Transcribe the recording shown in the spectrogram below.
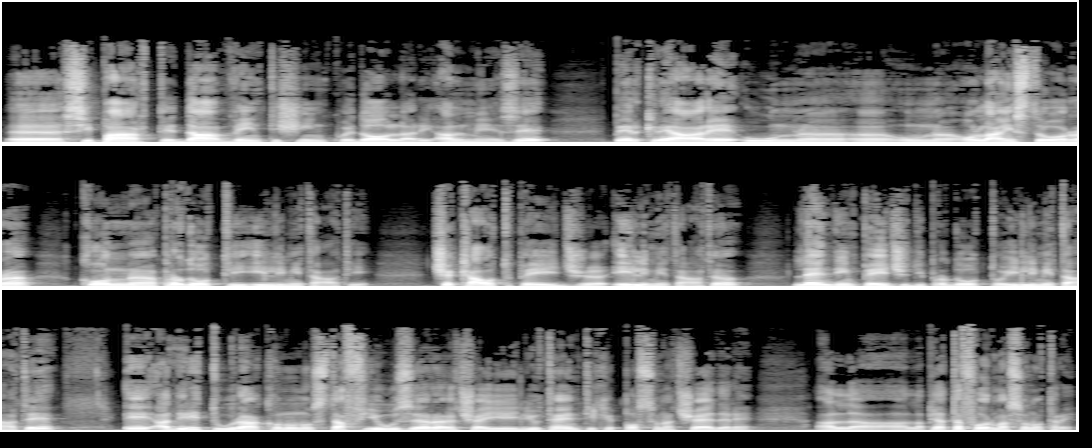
Eh, si parte da 25 dollari al mese per creare un, uh, un online store con prodotti illimitati, checkout page illimitato, landing page di prodotto illimitate e addirittura con uno staff user, cioè gli utenti che possono accedere alla, alla piattaforma sono tre.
